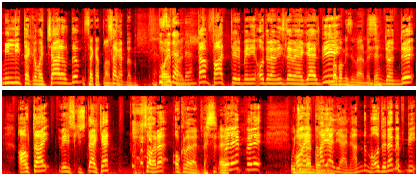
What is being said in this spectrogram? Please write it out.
milli takıma çağrıldım. Sakatlandı. Sakatlandım. O Dizi döndü. Tam Fatih Terim beni o dönem izlemeye geldi. Babam izin vermedi. Dizim döndü. 6 ay menisküs derken sonra okula verdiler. Evet. Böyle hep böyle o Ucundan hep döndü. hayal yani anladın mı? O dönem hep bir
